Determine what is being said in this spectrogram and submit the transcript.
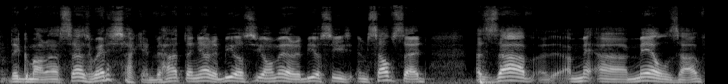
The Gemara says, wait a second. V'hatanya Rabbi Yossi. Rabbi Yossi himself said, a zav, a, male zav,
